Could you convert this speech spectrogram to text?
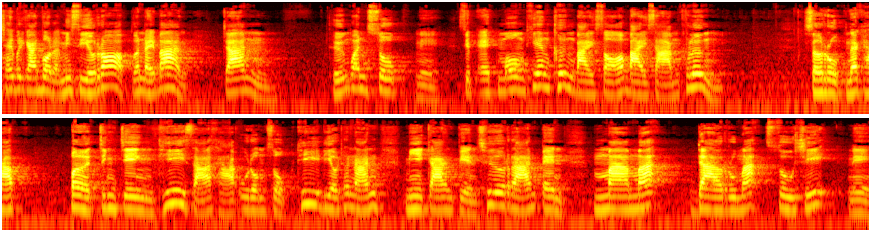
ใช้บริการหมดอะมี 4 รอบวันไหนบ้าง จันทร์ถึงวันศุกร์นี่11โมงเที่ยงครึ่งบ่าย2บ่าย3ครึ่งสรุปนะครับเปิดจริงๆ ที่สาขาอุดมสุขที่เดียวเท่านั้น มีการเปลี่ยนชื่อร้านเป็นมามะ ดารุมะซูชินี่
